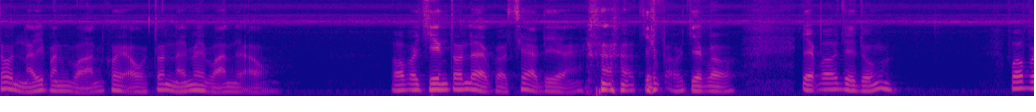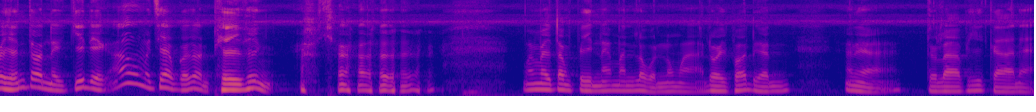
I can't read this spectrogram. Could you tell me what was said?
ต้นไหนมันหวานค่อยเอา ต้นไหนไม่หวานอย่าเอาพอไปชิมต้นแรกก็แซ่บดีอะเจ็บเอาเจ็บเอาเจ็บเอาใส่ถุงพอไปเห็นต้นหนึ่งกินเด็กเอ้ามันแซ่กว่าต้นเททิ้งมันไม่ต้องปีนนะ มันหล่นลงมา โดยเพราะเดือนเนี่ยตุลาพิกาเนี่ย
